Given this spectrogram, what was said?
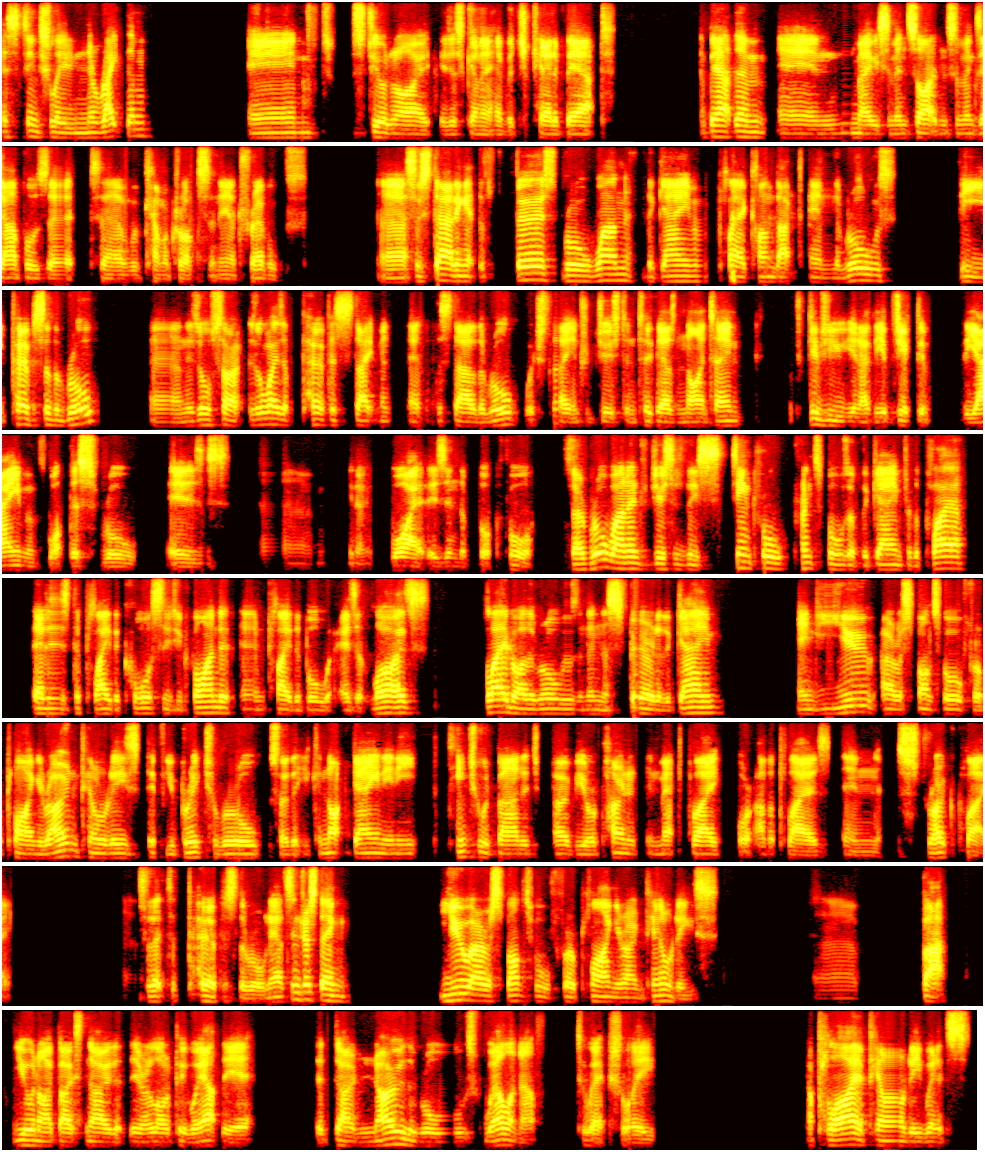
essentially narrate them, and Stuart and I are just going to have a chat about about them and maybe some insight and some examples that uh, we've come across in our travels. Uh, so starting at the first rule one, the game, player conduct, and the rules. The purpose of the rule and there's also there's always a purpose statement at the start of the rule, which they introduced in 2019, which gives you you know the objective, the aim of what this rule is, um, you know why it is in the book for. So rule one introduces these central principles of the game for the player. That is to play the course as you find it and play the ball as it lies. Play by the rules and in the spirit of the game and you are responsible for applying your own penalties if you breach a rule so that you cannot gain any potential advantage over your opponent in match play or other players in stroke play. So that's the purpose of the rule. Now it's interesting, you are responsible for applying your own penalties, uh, but you and I both know that there are a lot of people out there that don't know the rules well enough to actually apply a penalty when it's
